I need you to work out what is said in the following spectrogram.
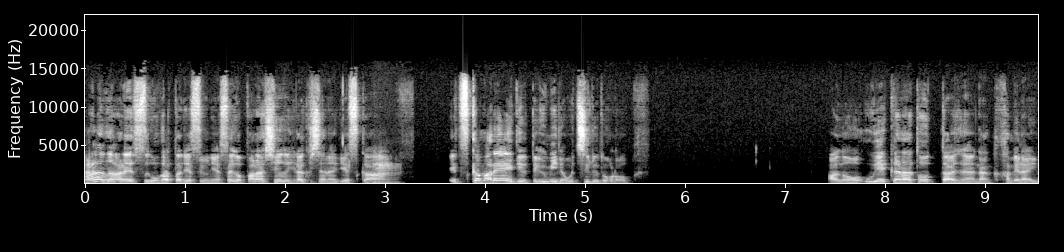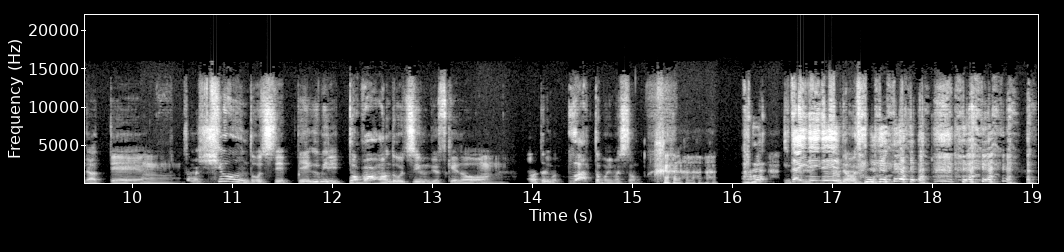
からのあれすごかったですよね。最後パラシュート開くじゃないですうか。ん。え、捕まれって言って海に落ちるところ。あの、上から撮ったじゃなんかカメラになって、うん。そのヒューンと落ちてって海にドボーンと落ちるんですけど、うんあの時もうわっと思いましたもん。あれ痛い痛い痛いと思って。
